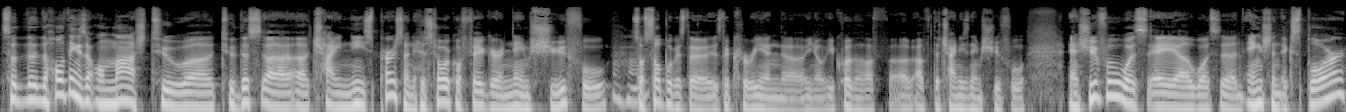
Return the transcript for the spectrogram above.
so the, the whole thing is an homage to uh, to this uh, uh, Chinese person, historical figure named Xu Fu. So Seobok is the is the Korean uh, you know equivalent of uh, of the Chinese name Xu Fu, and Xu Fu was a uh, was an ancient explorer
